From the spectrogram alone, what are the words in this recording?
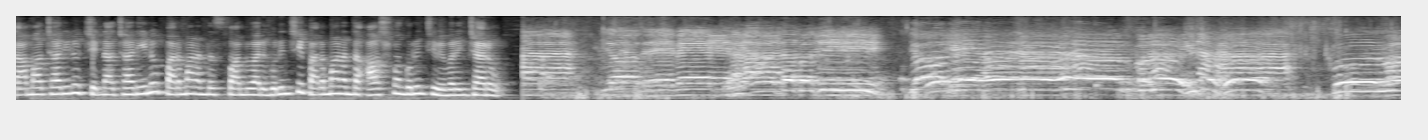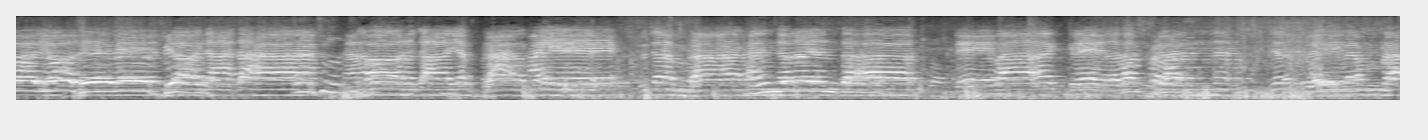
రామాచార్యులు చిన్నాచార్యులు పరమానంద స్వామి వారి గురించి పరమానంద ఆశ్రమం గురించి వివరించారు. ब्राह्मणे सुतं ब्राह्मञ्जनयन्तः देवा अग्रे तवप्रवन् यद्वैवं ब्रा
